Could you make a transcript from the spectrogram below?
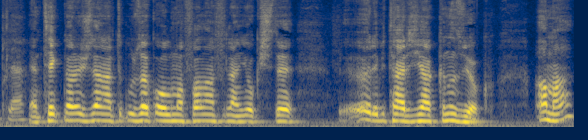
Kesinlikle. Yani teknolojiden artık uzak olma falan filan yok işte öyle bir tercih hakkınız yok. Ama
